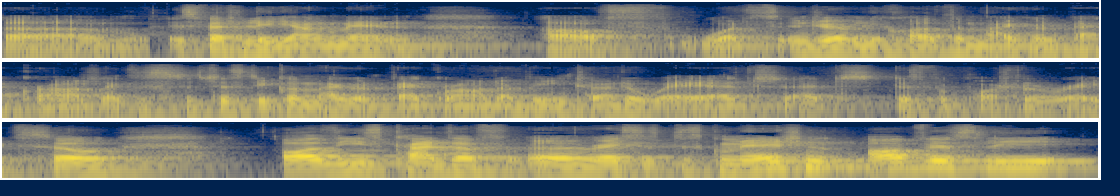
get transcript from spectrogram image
um, especially young men of what's in Germany called the migrant background, like the statistical migrant background, are being turned away at at disproportionate rates. So all these kinds of uh, racist discrimination. Obviously,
